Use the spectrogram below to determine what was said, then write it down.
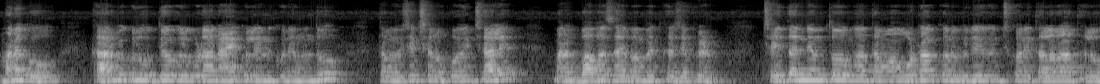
మనకు కార్మికులు ఉద్యోగులు కూడా నాయకులు ఎన్నుకునే ముందు తమ విచక్షణ ఉపయోగించాలి. మనకు బాబాసాహెబ్ అంబేద్కర్ చెప్పాడు చైతన్యంతో తమ ఓటాక్కును వినియోగించుకొని తలరాతలు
